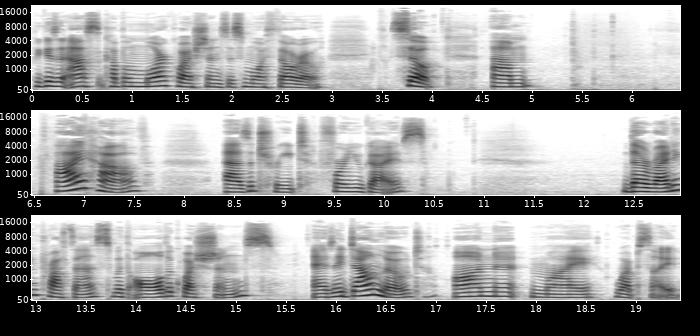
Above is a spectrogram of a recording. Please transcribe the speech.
because it asks a couple more questions, is more thorough. So, um, I have as a treat for you guys the writing process with all the questions as a download on my website.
